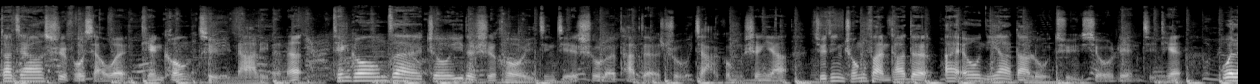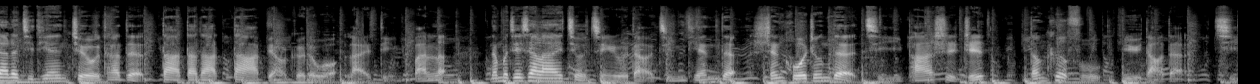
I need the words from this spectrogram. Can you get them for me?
大家是否想问天空去哪里了呢？天空在周一的时候已经结束了他的暑假工生涯，决定重返他的艾欧尼亚大陆去修炼几天。未来的几天就由他的大大大大表哥的我来顶班了。那么接下来就进入到今天的生活中的奇葩事之当客服遇到的奇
